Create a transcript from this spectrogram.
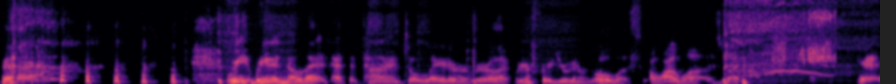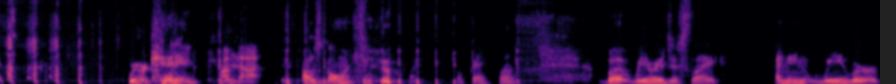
we we didn't know that at the time until later. We were like, we were afraid you were to roll us. Oh, I was like, shit. We were kidding. I'm not. I was going to. like, okay, well, but we were just like, I mean, we were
